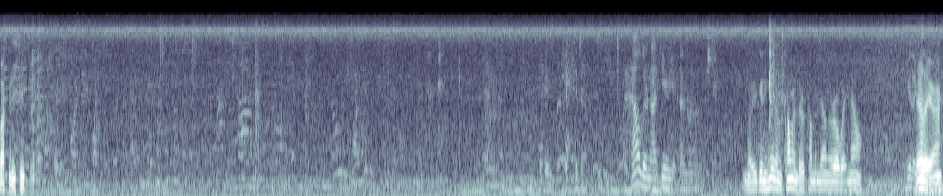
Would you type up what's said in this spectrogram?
Fucking people. Okay. It's, how they're not here yet, I don't understand. Well, you can hear them coming. They're coming down the road right now. There they are.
